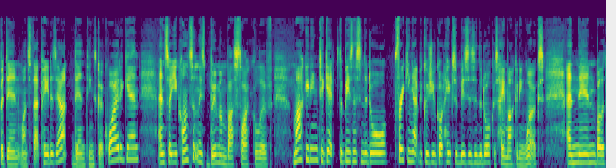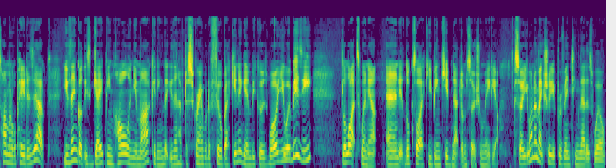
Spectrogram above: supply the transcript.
But then once that peters out, then things go quiet again, and so you're constantly this boom and bust cycle of marketing to get the business in the door, freaking out because you've got heaps of business in the door because hey, marketing works, and then by the time it all peters out, you've then got this gaping hole in your marketing that you then have to scramble to fill back in again because while you were busy, the lights went out and it looks like you've been kidnapped on social media. So you want to make sure you're preventing that as well.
